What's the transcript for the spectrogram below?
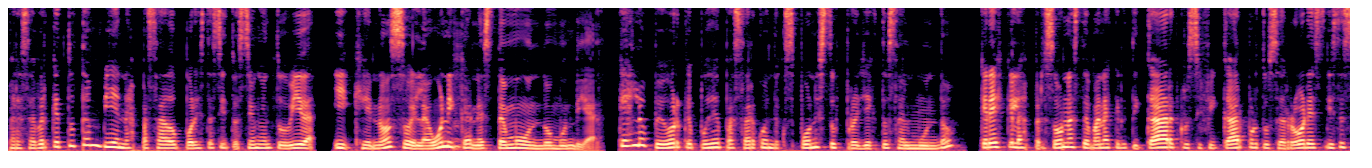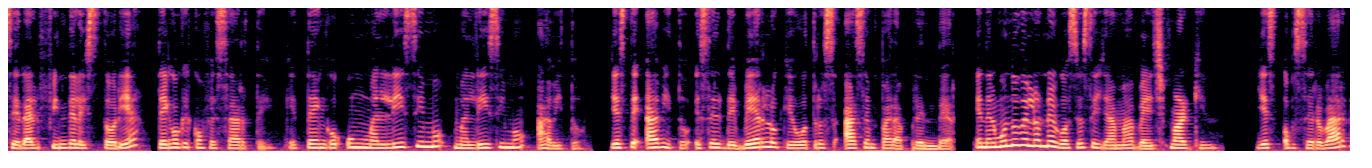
para saber que tú también has pasado por esta situación en tu vida y que no soy la única en este mundo mundial. ¿Qué es lo peor que puede pasar cuando expones tus proyectos al mundo? ¿Crees que las personas te van a criticar, crucificar por tus errores y ese será el fin de la historia? Tengo que confesarte que tengo un malísimo, malísimo hábito. Y este hábito es el de ver lo que otros hacen para aprender. En el mundo de los negocios se llama benchmarking y es observar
